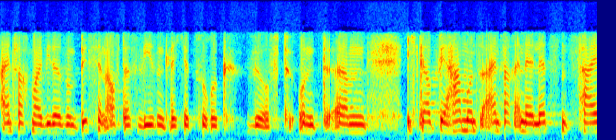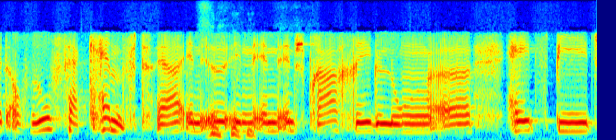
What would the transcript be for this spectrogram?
einfach mal wieder so ein bisschen auf das Wesentliche zurückwirft. Und ähm, ich glaube, wir haben uns einfach in der letzten Zeit auch so verkämpft, ja, in, in, in, in Sprachregelungen, äh, Hate Speech,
